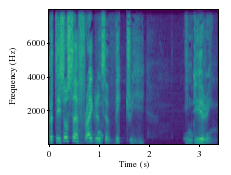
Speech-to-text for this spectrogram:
but there's also a fragrance of victory, enduring.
